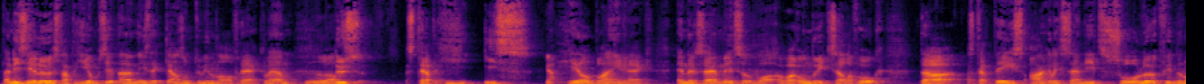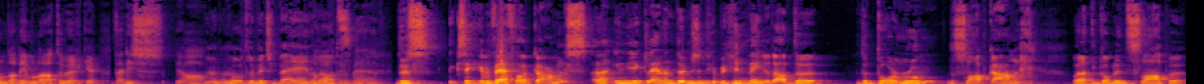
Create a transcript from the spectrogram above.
dan is de hele strategie om zitten en dan is de kans om te winnen al vrij klein. Dus strategie is heel belangrijk. En er zijn mensen, waaronder ik zelf ook, dat strategisch aangelegd zijn, die het zo leuk vinden om dat helemaal uit te werken. Dat is, ja... ja dat hoort er een beetje bij, inderdaad. Dat hoort erbij. Dus, ik zeg, ik heb een vijftal kamers uh, in die kleine dungeon. Je begint met inderdaad de de dormroom, de slaapkamer, waar dat die goblins slapen.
